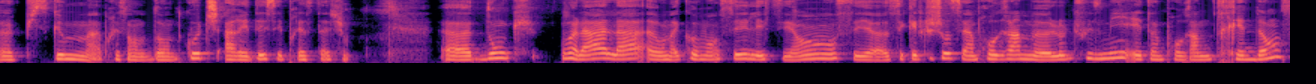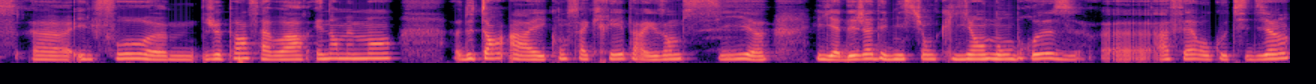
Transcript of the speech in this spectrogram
euh, puisque ma précédente coach arrêtait ses prestations. Euh, donc voilà, là on a commencé les séances et euh, c'est quelque chose, c'est un programme Launch With Me est un programme très dense. il faut, je pense, avoir énormément de temps à y consacrer. Par exemple, si il y a déjà des missions clients nombreuses à faire au quotidien,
